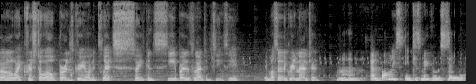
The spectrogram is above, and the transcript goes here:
Oh, white crystal oil burns green when it's lit, so you can see by this lantern. See, see? It must have a green lantern. Hmm. And Babahl's ink is made from the same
